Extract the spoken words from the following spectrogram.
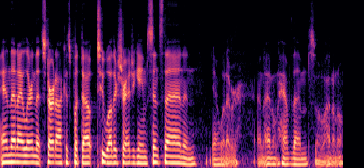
and then I learned that Stardock has put out two other strategy games since then, and yeah, whatever. And I don't have them, so I don't know.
